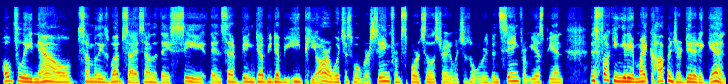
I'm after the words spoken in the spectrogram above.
hopefully, now some of these websites, now that they see that instead of being WWE PR, which is what we're seeing from Sports Illustrated, which is what we've been seeing from ESPN, this fucking idiot Mike Coppinger did it again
